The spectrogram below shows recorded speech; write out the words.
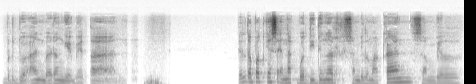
berduaan bareng gebetan. Delta Podcast enak buat didengar sambil makan, sambil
